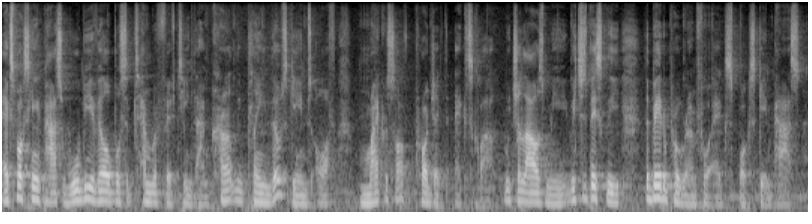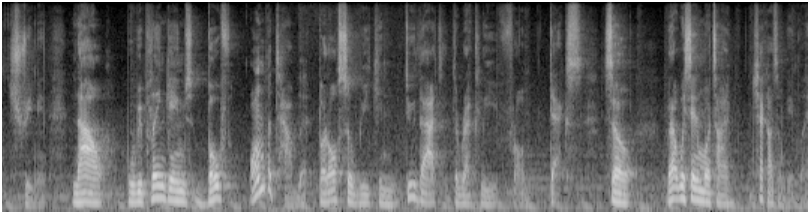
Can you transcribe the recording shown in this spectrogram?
Xbox Game Pass will be available September 15th. I'm currently playing those games off Microsoft Project xCloud, which allows me, which is basically the beta program for Xbox Game Pass streaming. Now, we'll be playing games both on the tablet, but also we can do that directly from DeX. So without wasting any more time, check out some gameplay.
